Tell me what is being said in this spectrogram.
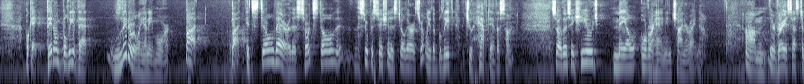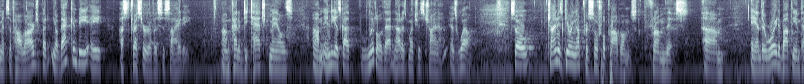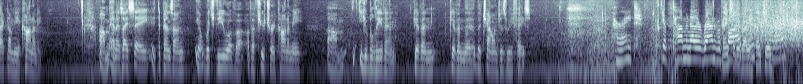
Okay, they don't believe that literally anymore, but, but it's still there. The sort, still, the superstition is still there. It's certainly the belief that you have to have a son. So there's a huge male overhang in China right now. Um, There are various estimates of how large, but, you know, that can be a, a stressor of a society, um, kind of detached males. Um, India's got little of that, not as much as China as well. So China's gearing up for social problems from this, um, and they're worried about the impact on the economy. Um, And as I say, it depends on, you know, which view of a, of a future economy um, you believe in, given, given the, the challenges we face. All right. Let's give Tom another round of applause. Thanks, everybody. Thank so you. much.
